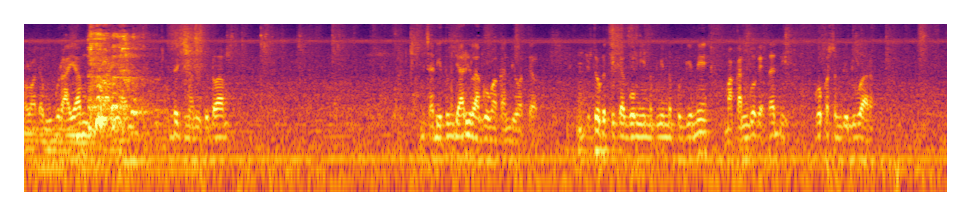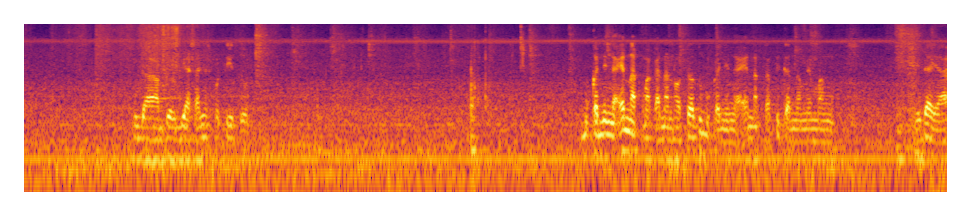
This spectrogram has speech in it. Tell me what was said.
Kalau ada bubur ayam bubur ayam. Udah cuma itu doang. Bisa dihitung jari lah gue makan di hotel. Justru ketika gue nginep-nginep begini makan gue kayak tadi. Gue pesen di luar. Udah hampir biasanya seperti itu bukannya nggak enak makanan hotel tuh bukannya nggak enak tapi karena memang beda ya.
